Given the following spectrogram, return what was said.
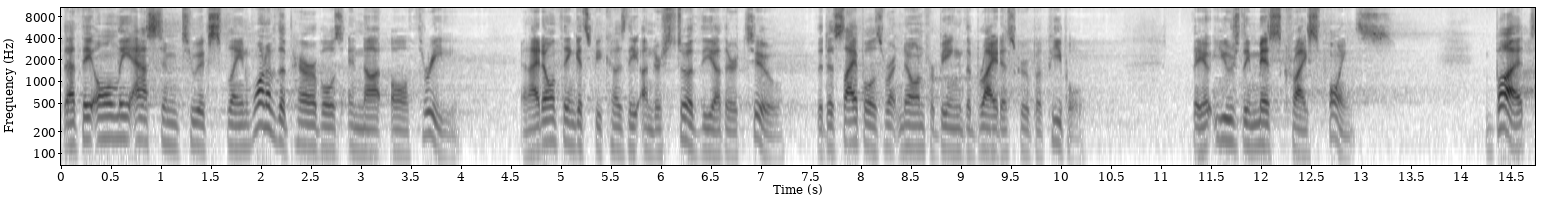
that they only asked him to explain one of the parables and not all three. And I don't think it's because they understood the other two. The disciples weren't known for being the brightest group of people. They usually miss Christ's points. But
